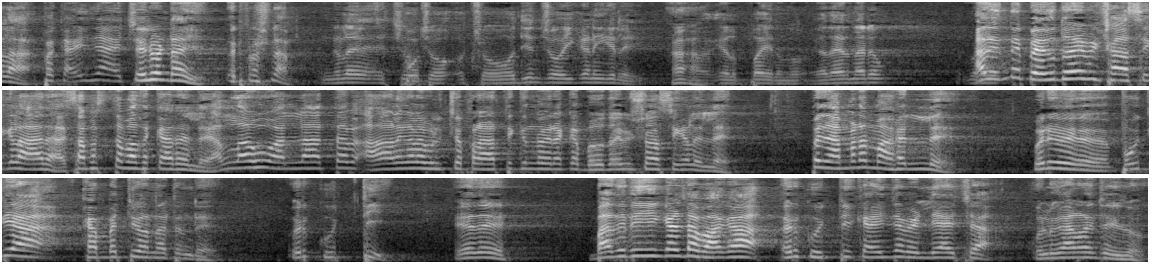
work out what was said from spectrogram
ആളാ. ഇപ്പൊ കഴിഞ്ഞ ആഴ്ചയിലും ഉണ്ടായി ഒരു പ്രശ്നം. നിങ്ങൾ ചോദ്യം ചോദിക്കണമെങ്കിൽ എളുപ്പമായിരുന്നു ഏതായിരുന്നാലും അതെന്ത് ബഹുദൈവ വിശ്വാസികൾ ആരാ? സമസ്ത മതക്കാരല്ലേ? അള്ളാഹു അല്ലാത്ത ആളുകളെ വിളിച്ച് പ്രാർത്ഥിക്കുന്നവരൊക്കെ ബഹുദൈവ വിശ്വാസികളല്ലേ? ഇപ്പൊ നമ്മുടെ മഹലിൽ ഒരു പുതിയ കമ്പറ്റി വന്നിട്ടുണ്ട്. ഒരു കുറ്റി ഏത് ബദരീങ്ങളുടെ വക ഒരു കുറ്റി കഴിഞ്ഞ വെള്ളിയാഴ്ച ഉദ്ഘാടനം ചെയ്തു.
